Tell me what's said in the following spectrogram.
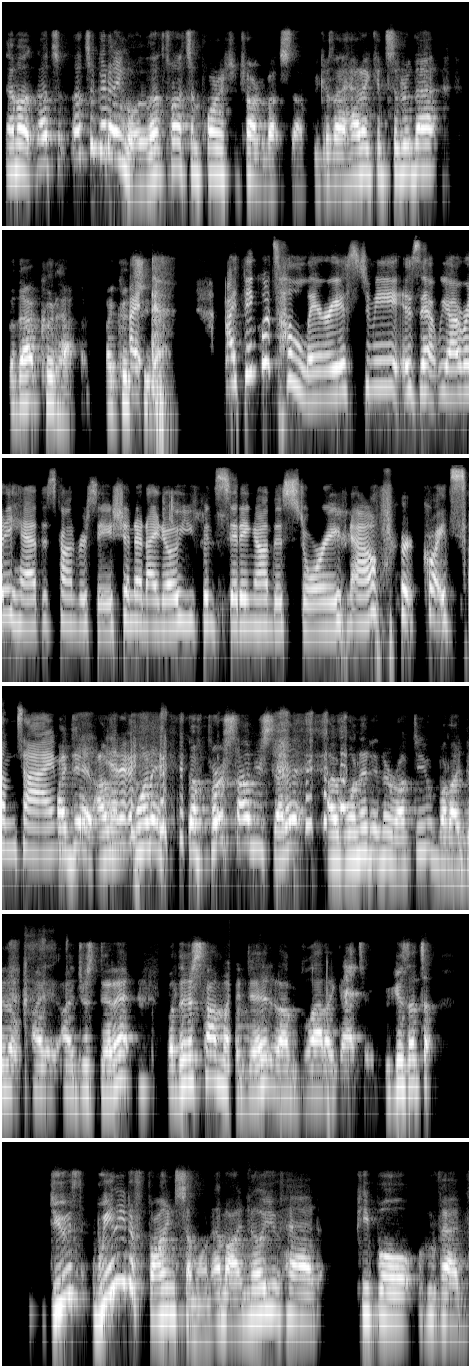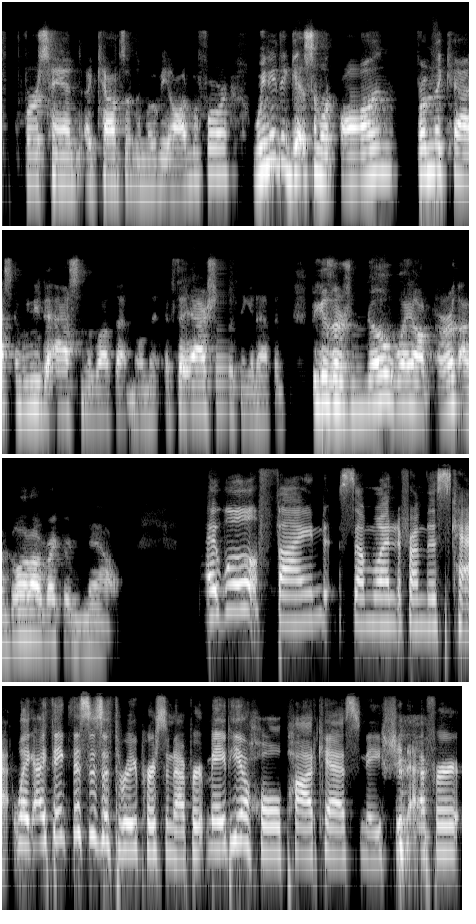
Emma, that's that's a good angle. That's why it's important to talk about stuff because I hadn't considered that, but that could happen. I could I, see that. I think what's hilarious to me is that we already had this conversation, and I know you've been sitting on this story now for quite some time. I did. I wanted the first time you said it, I wanted to interrupt you, but I didn't. I I just did it. But this time I did, and I'm glad I got to because that's a. Do you? Th- we need to find someone, Emma. I know you've had people who've had firsthand accounts of the movie on before. We need to get someone on from the cast and we need to ask them about that moment if they actually think it happened. Because there's no way on earth i'm going on record now. I will find someone from this cat like i think this is a three person effort maybe a whole podcast nation effort.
